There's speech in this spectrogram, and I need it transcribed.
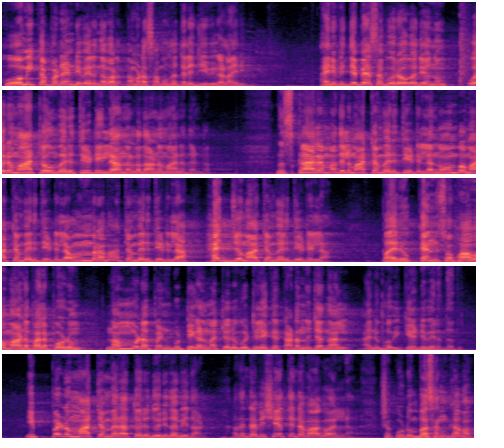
ഹോമിക്കപ്പെടേണ്ടി വരുന്നവർ നമ്മുടെ സമൂഹത്തിലെ ജീവികളായിരിക്കും. അതിന് വിദ്യാഭ്യാസ പുരോഗതിയൊന്നും ഒരു മാറ്റവും വരുത്തിയിട്ടില്ല എന്നുള്ളതാണ് മാനദണ്ഡം. നിസ്കാരം അതിൽ മാറ്റം വരുത്തിയിട്ടില്ല നോമ്പ് മാറ്റം വരുത്തിയിട്ടില്ല ഒമ്പ്ര മാറ്റം വരുത്തിയിട്ടില്ല ഹജ്ജ് മാറ്റം വരുത്തിയിട്ടില്ല. പരുക്കൻ സ്വഭാവമാണ് പലപ്പോഴും നമ്മുടെ പെൺകുട്ടികൾ മറ്റൊരു വീട്ടിലേക്ക് കടന്നു ചെന്നാൽ അനുഭവിക്കേണ്ടി വരുന്നത്. ഇപ്പോഴും മാറ്റം വരാത്തൊരു ദുരിതം ഇതാണ്. അതിന്റെ വിഷയത്തിന്റെ ഭാഗമല്ല. പക്ഷെ കുടുംബ സംഗമം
